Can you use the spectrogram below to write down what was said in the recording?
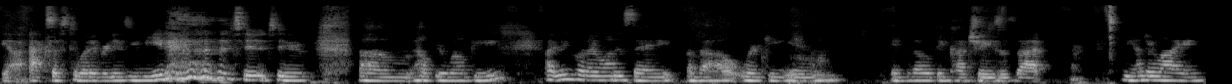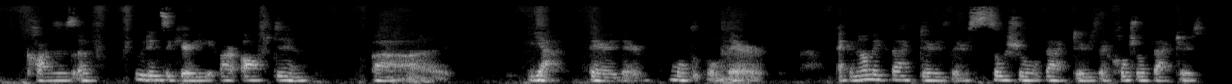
yeah, access to whatever it is you need to to um, help your well-being. I think what I want to say about working in in developing countries is that the underlying causes of food insecurity are often, uh, yeah, they're they're multiple. They're economic factors, there's social factors, there are cultural factors,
